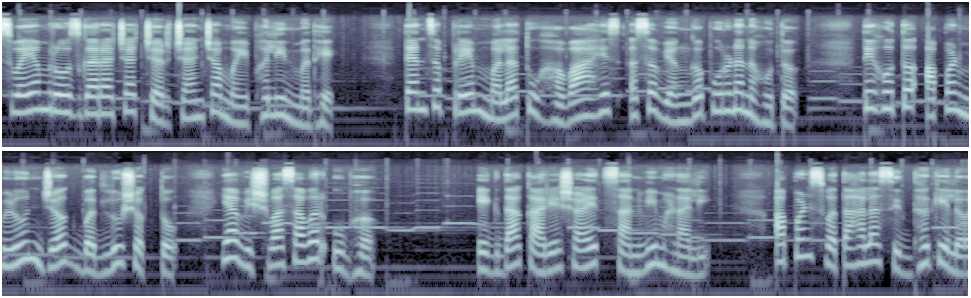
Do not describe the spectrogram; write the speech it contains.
स्वयंरोजगाराच्या चर्चांच्या मैफलींमध्ये. त्यांचं प्रेम मला तू हवा आहेस असं व्यंगपूर्ण नव्हतं. ते होतं आपण मिळून जग बदलू शकतो या विश्वासावर उभं. एकदा कार्यशाळेत सान्वी म्हणाली आपण स्वतःला सिद्ध केलं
